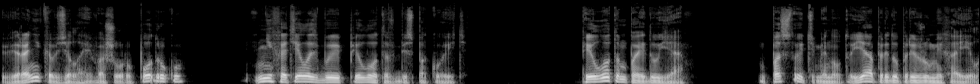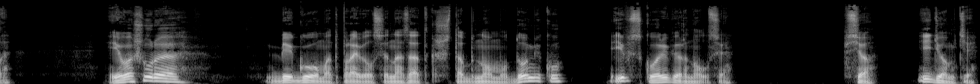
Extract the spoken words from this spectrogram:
Вероника взяла Ивашуру под руку. Не хотелось бы пилотов беспокоить. Пилотом пойду я. Постойте минуту, я предупрежу Михаила. Ивашура бегом отправился назад к штабному домику и вскоре вернулся. Все, идемте.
